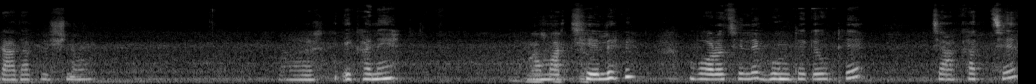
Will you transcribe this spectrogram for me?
রাধাকৃষ্ণ। আর এখানে আমার ছেলে বড় ছেলে ঘুম থেকে উঠে চা খাচ্ছে।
